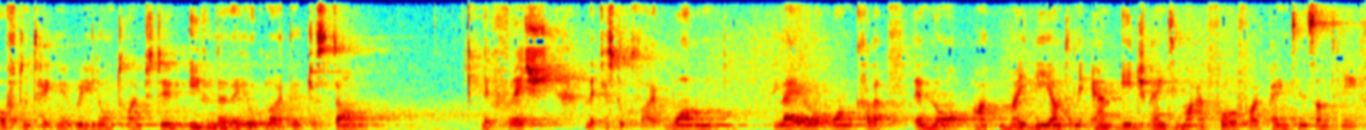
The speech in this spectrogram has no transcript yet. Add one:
often take me a really long time to do, even though they look like they're just done, they're fresh, and it just looks like one layer or one colour. They're not. Uh, maybe underneath, and each painting might have four or five paintings underneath,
